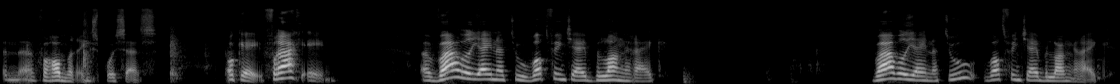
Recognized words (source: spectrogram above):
een uh, veranderingsproces. Oké, vraag 1. Uh, eh, waar wil jij naartoe? Wat vind jij belangrijk? Waar wil jij naartoe? Wat vind jij belangrijk?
